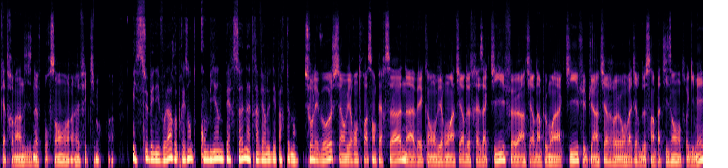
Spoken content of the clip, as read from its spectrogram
99% effectivement. Et ce bénévolat représente combien de personnes à travers le département? Sur les Vosges, c'est environ 300 personnes, avec environ un tiers de très actifs, euh, un tiers d'un peu moins actifs, et puis un tiers, euh, on va dire, de sympathisants entre guillemets,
